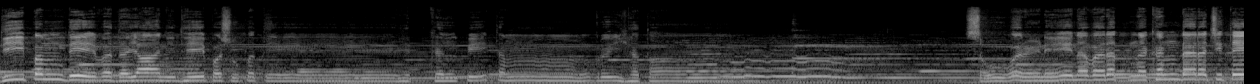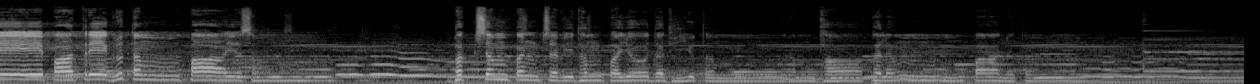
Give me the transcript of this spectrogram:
दीपं देवदयानिधे पशुपते हित्कल्पितं गृह्यता। सौवर्णे नवरत्नखण्डरचिते पात्रे घृतं पायसम् भक्षं पञ्चविधं पयोदधियुतं रम्भाफलं पानकम्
